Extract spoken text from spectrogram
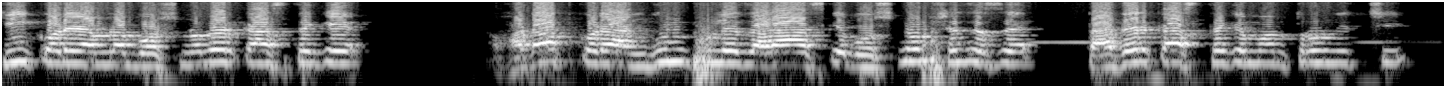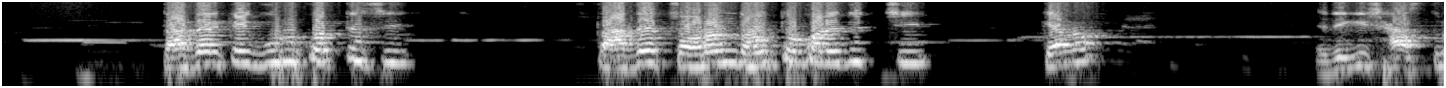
কি করে আমরা বৈষ্ণবের কাছ থেকে হঠাৎ করে আঙ্গুল ফুলে যারা আজকে বৈষ্ণব সেজেছে, তাদের কাছ থেকে মন্ত্র নিচ্ছি, তাদেরকে গুরু করতেছি, তাদের চরণ ধৌত করে দিচ্ছি। কেন? এটা কি শাস্ত্র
